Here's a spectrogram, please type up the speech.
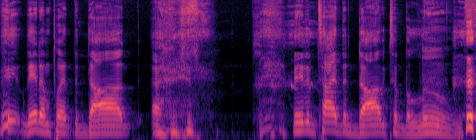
they they done put the dog. they done tied the dog to balloons.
